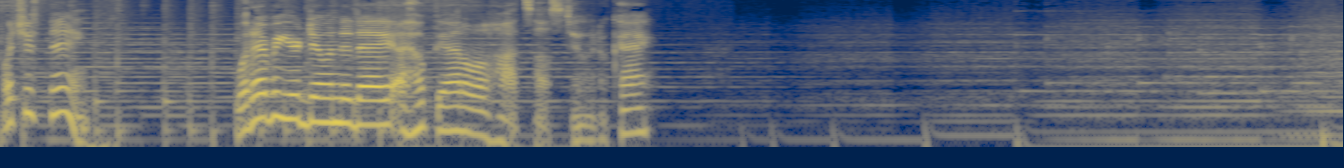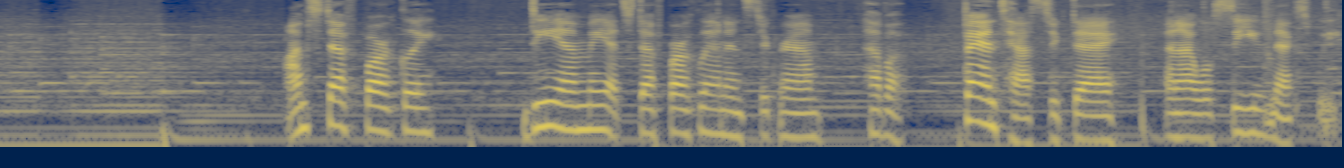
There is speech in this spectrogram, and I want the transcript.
What's your thing? Whatever you're doing today, I hope you add a little hot sauce to it, okay? I'm Steph Barkley. DM me at Steph Barkley on Instagram. Have a fantastic day, and I will see you next week.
